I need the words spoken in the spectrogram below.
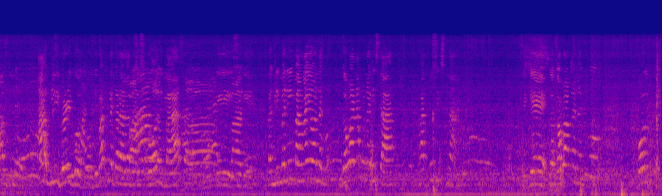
Ugly. ugly. Very good. O, di ba? Pinag-aralan mo sa school, di ba? Okay, sige. Taglima-lima. Ngayon, naggawa na ko ng isa. Hot to six na. Sige, gagawa ka ng pen.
